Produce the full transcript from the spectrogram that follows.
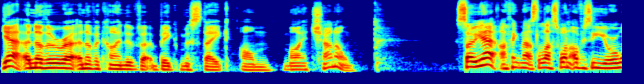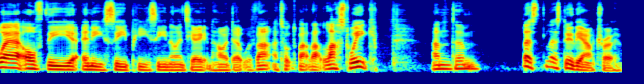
yeah, another uh, another kind of uh, big mistake on my channel. So yeah, I think that's the last one. Obviously, you're aware of the NEC PC98 and how I dealt with that. I talked about that last week, and um, let's let's do the outro.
